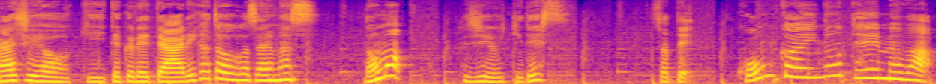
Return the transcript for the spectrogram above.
ラジオを聴いてくれてありがとうございます。どうも藤幸です。さて今回のテーマは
